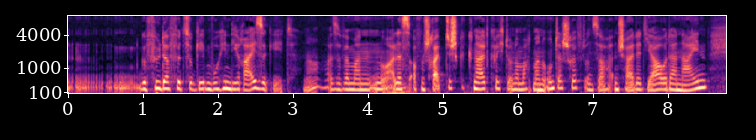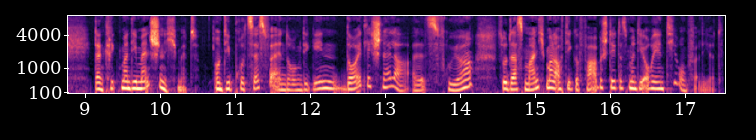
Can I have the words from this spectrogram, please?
ein Gefühl dafür zu geben, wohin die Reise geht. Ne? Also wenn man nur alles auf den Schreibtisch geknallt kriegt und dann macht man eine Unterschrift und sagt, entscheidet ja oder nein, dann kriegt man die Menschen nicht mit. Und die Prozessveränderungen, die gehen deutlich schneller als früher, so dass manchmal auch die Gefahr besteht, dass man die Orientierung verliert.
